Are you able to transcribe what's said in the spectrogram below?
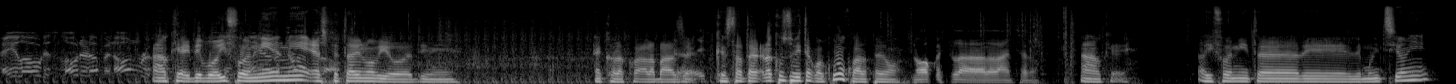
Payload is loaded up and en route. Ah, ok, devo rifornirmi e aspettare nuovi ordini. Eccola qua la base. Ok. Che è stata. L'ha costruita qualcuno qua però. No, questa la, la lanciano. Ah, ok. Rifornite le, le munizioni.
